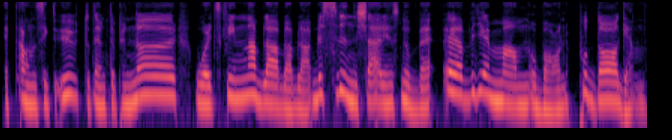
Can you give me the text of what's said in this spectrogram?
ett ansikte utåt, entreprenör, årets kvinna, bla bla bla. Blir svinkär i en snubbe, överger man och barn på dagen.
